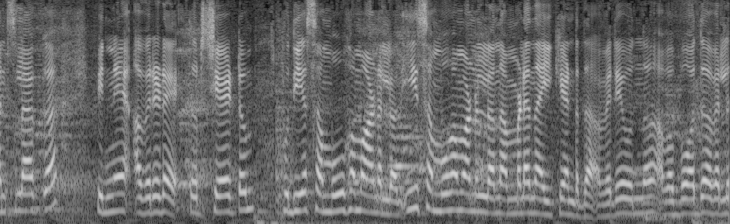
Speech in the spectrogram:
മനസ്സിലാക്കുക. പിന്നെ അവരുടെ തീർച്ചയായിട്ടും പുതിയ സമൂഹമാണല്ലോ. ഈ സമൂഹമാണല്ലോ നമ്മളെ നയിക്കേണ്ടത്. അവരെ ഒന്ന് അവബോധം അവരിൽ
